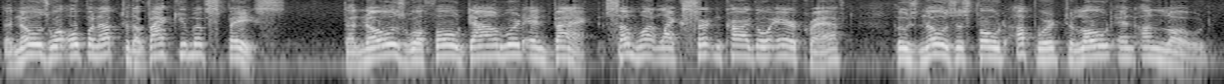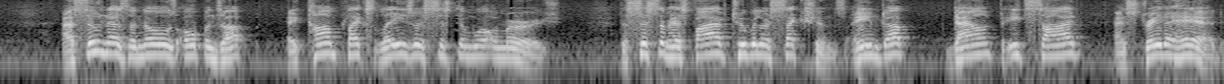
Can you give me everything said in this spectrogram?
the nose will open up to the vacuum of space. The nose will fold downward and back somewhat like certain cargo aircraft whose noses fold upward to load and unload. As soon as the nose opens up, a complex laser system will emerge. The system has five tubular sections aimed up, down, to each side, and straight ahead.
